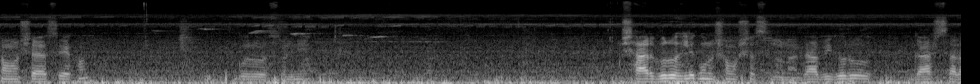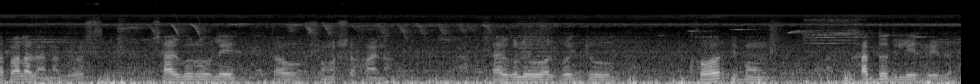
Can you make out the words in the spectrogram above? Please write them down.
সমস্যা আছে এখন। গরু বাছুর নিয়ে। সার গরু হলে কোনো সমস্যা ছিল না। গাভী গরু, ঘাস ছাড়া পালা যায় না বিকজ সার গরু হলে তাও সমস্যা হয় না। সার গরু অল্প একটু খড় এবং খাদ্য দিলেই হয়ে যায়।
